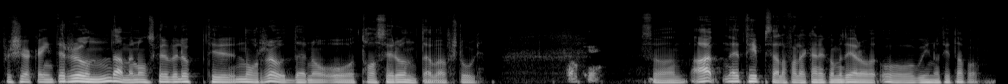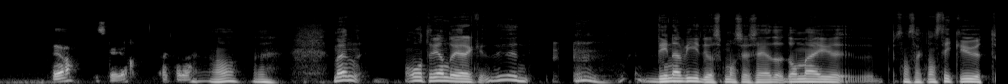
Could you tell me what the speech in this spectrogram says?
försöka inte runda, men de skulle väl upp till norra udden och, och ta sig runt där vad jag förstod. Ok. Så ja, det är ett tips i alla fall jag kan rekommendera att, att gå in och titta på. Ja, det skal jeg gjøre. Takk for det. Ja, eh. men återigen då Erik, dina videos måste jag säga, de- är ju som sagt, de sticker ut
